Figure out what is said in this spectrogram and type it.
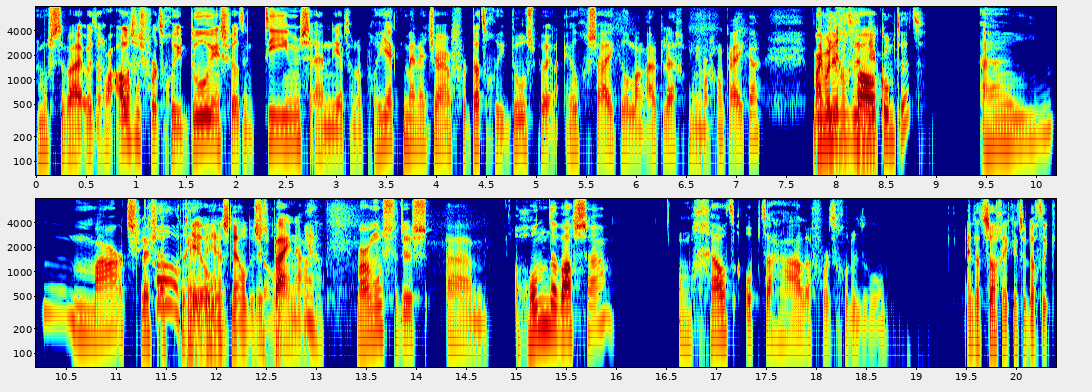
moesten wij, alles is voor het goede doel. Je speelt in teams en je hebt dan een projectmanager. En voor dat goede doel speel je, nou, heel gezeik, heel lang uitleg, moet je maar gewoon kijken. Maar Maar in wanneer, ieder geval, wanneer komt het? eh, maart slash Oh, april. Ja, snel dus, Dus al. bijna. Ja. Maar we moesten dus ehm, honden wassen om geld op te halen voor het goede doel. En dat zag ik en toen dacht ik...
